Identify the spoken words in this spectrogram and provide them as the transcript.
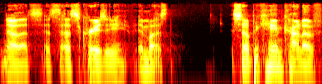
no, that's, that's, that's crazy. It must, so it became kind of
